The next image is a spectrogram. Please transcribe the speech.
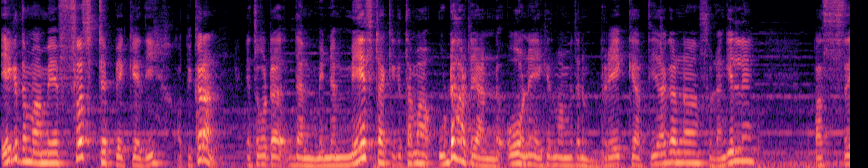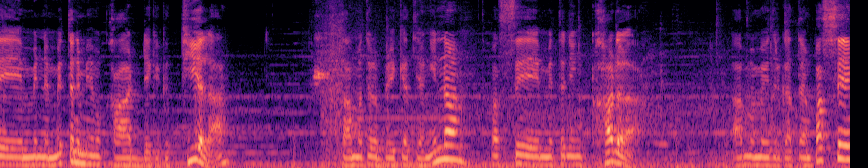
ඒක තමා මේ ෆස්ට එකේදී අපි කරන්න. එතකොට දැම් මෙන්න මේ ස්ටක් එක තමා උඩහට යන්න ඕන. එක ම මෙතන බ්‍රේක් අතියාගන්න සුළඟිල්ලෙන්. පස්සේ මෙන්න මෙතන මෙම කාඩ් එකක තියලා තාමතර බ්‍රේක් ඇතියන් ඉන්න පස්සේ මෙතනින් කඩලා අම මේදර ගත්තයන් පස්සේ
